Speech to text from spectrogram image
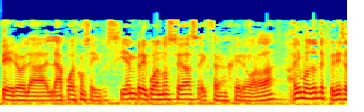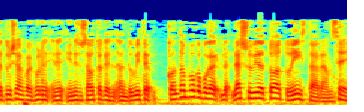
pero la, la puedes conseguir siempre y cuando seas extranjero, ¿verdad? Hay un montón de experiencias tuyas, por ejemplo, en, en esos autos que anduviste. Contá un poco porque la, has subido todo a tu Instagram. Sí.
